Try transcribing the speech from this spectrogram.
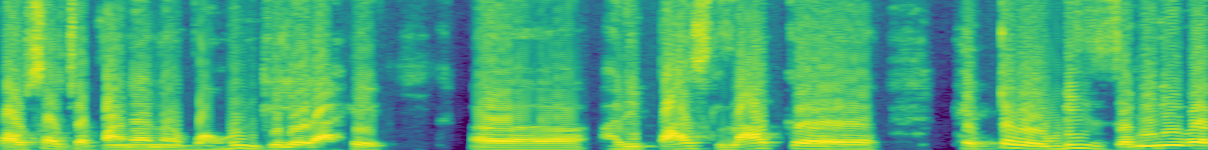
पावसाच्या पाण्यानं वाहून गेलेला आहे. आणि पाच लाख हेक्टर एवढी जमिनीवर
